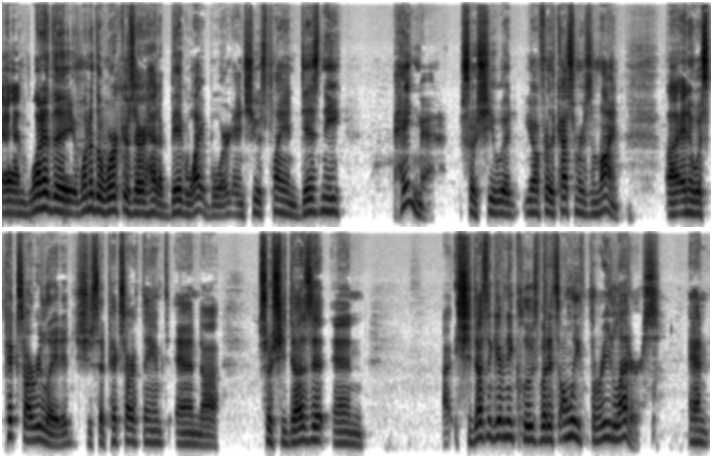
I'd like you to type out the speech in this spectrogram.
And one of the one of the workers there had a big whiteboard, and she was playing Disney Hangman. So she would, you know, for the customers in line, uh, and it was Pixar related. She said Pixar themed, and uh, so she does it, and I, she doesn't give any clues, but it's only three letters. And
